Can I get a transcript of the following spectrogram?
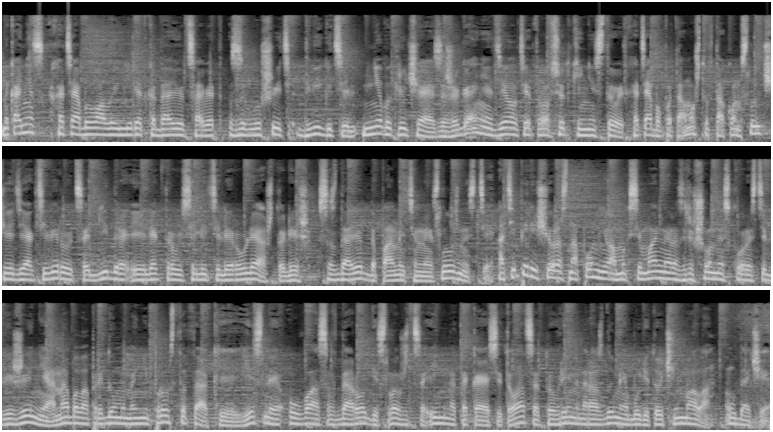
Наконец, хотя бывало и нередко дают совет заглушить двигатель, не выключая зажигание, делать этого все-таки не стоит, хотя бы потому, что в таком случае деактивируются гидро- и электроусилители руля, что лишь создает дополнительные сложности. А теперь еще раз напомню о максимально разрешенной скорости движения. Она была придумана не просто так, и если у вас в дороге сложится именно такая ситуация, то время на раздумья будет очень мало. Удачи!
